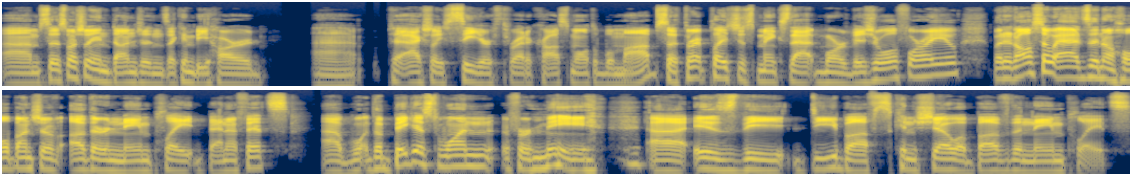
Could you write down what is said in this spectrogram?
Um, so especially in dungeons, it can be hard uh, to actually see your threat across multiple mobs. So threat plates just makes that more visual for you, but it also adds in a whole bunch of other nameplate benefits. Uh, the biggest one for me uh, is the debuffs can show above the nameplates.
